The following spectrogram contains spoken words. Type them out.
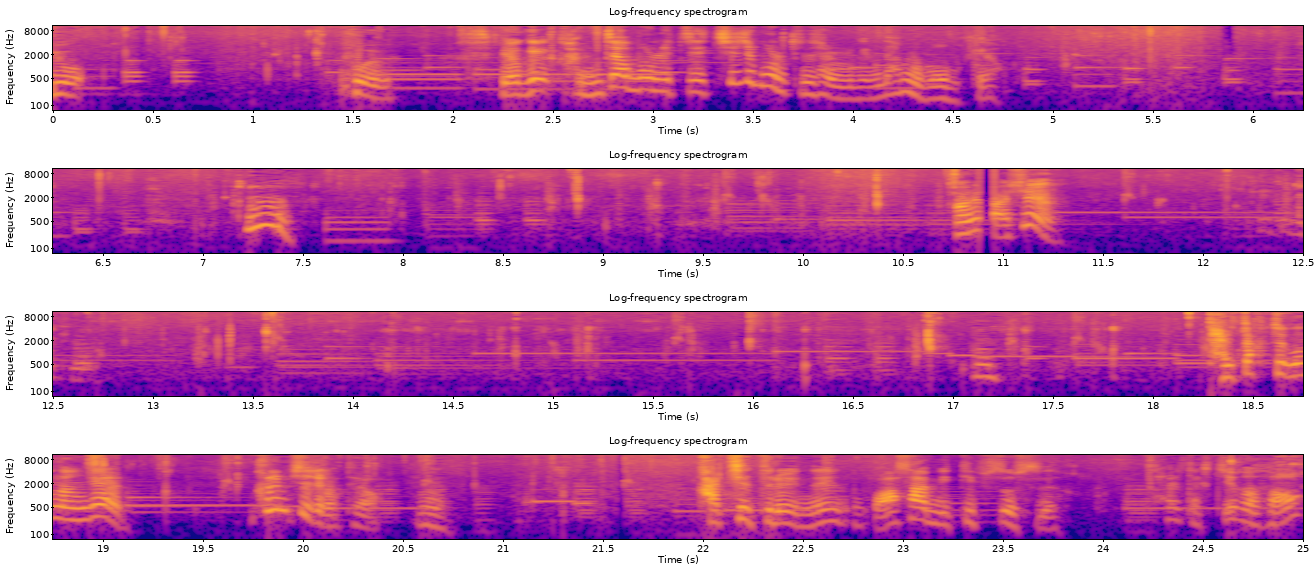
요 볼. 여기에 감자 볼일지 치즈 볼일지는 잘 모르겠는데 한번 먹어볼게요. 음! 아니, 맛이 음. 달짝지근한 게 크림치즈 같아요. 음. 같이 들어있는 와사비 딥소스 살짝 찍어서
